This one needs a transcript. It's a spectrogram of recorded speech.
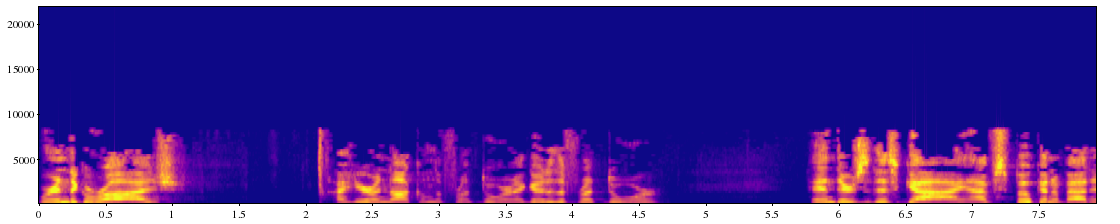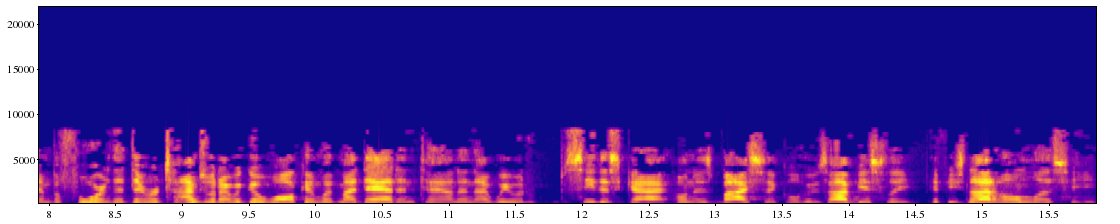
We're in the garage. I hear a knock on the front door and I go to the front door and there's this guy, I've spoken about him before, that there were times when I would go walking with my dad in town and I, we would see this guy on his bicycle who's obviously, if he's not homeless, he,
